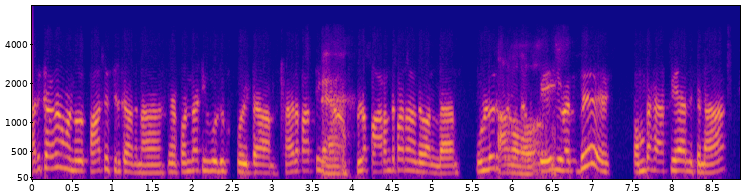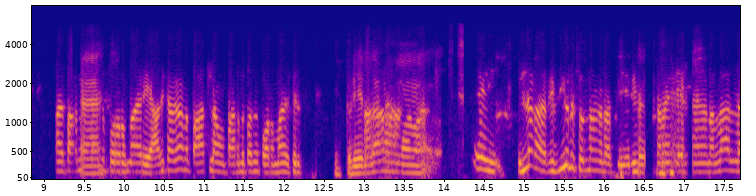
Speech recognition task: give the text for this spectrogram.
அதுக்காக தான் அவன் ஒரு பாத்து வச்சிருக்காங்கண்ணா என் பொண்டாட்டி வீட்டுக்கு போயிட்டா. அதுல பாத்தீங்கன்னா உள்ள பறந்து பறந்து வரல உள்ளூர். பேய் வந்து ரொம்ப ஹாப்பியா இருந்துச்சுன்னா அது பறந்து பறந்து போற மாதிரி. அதுக்காக அந்த பாட்டுல அவன் பறந்து பறந்து போற மாதிரி வச்சிருக்கு. இப்படி எல்லாம் ஏய் இல்லடா ரிவ்யூல சொன்னாங்கடா அப்படி. அஹ், நல்லா இல்ல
